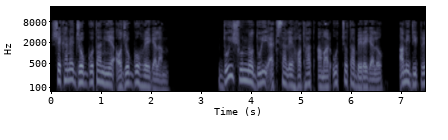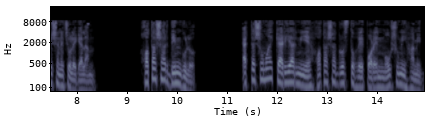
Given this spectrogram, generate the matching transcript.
সেখানে যোগ্যতা নিয়ে অযোগ্য হয়ে গেলাম। দুই শূন্য দুই এক সালে হঠাৎ আমার উচ্চতা বেড়ে গেল, আমি ডিপ্রেশনে চলে গেলাম। হতাশার দিনগুলো। একটা সময় ক্যারিয়ার নিয়ে হতাশাগ্রস্ত হয়ে পড়েন মৌসুমি হামিদ।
